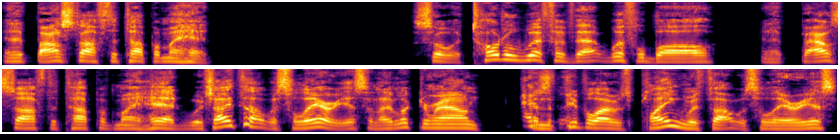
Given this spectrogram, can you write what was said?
and it bounced off the top of my head. So a total whiff of that wiffle ball and it bounced off the top of my head, which I thought was hilarious. And I looked around and the people I was playing with thought was hilarious.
